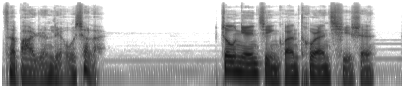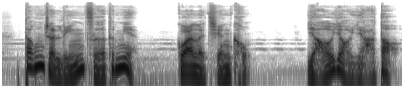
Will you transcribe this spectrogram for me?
再把人留下来。中年警官突然起身，当着林泽的面关了监控，咬咬牙道：“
